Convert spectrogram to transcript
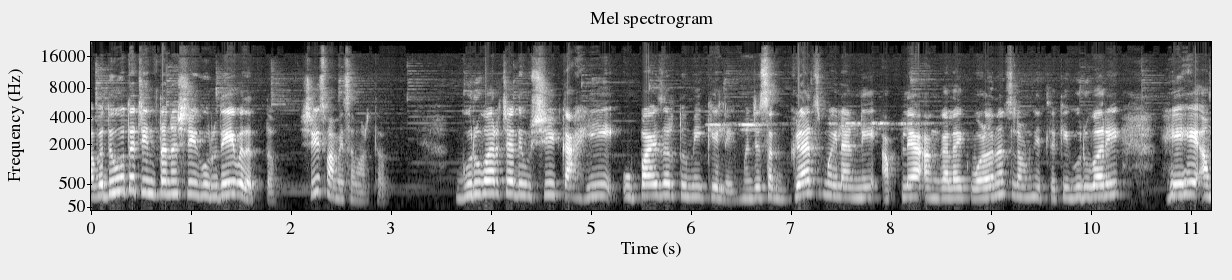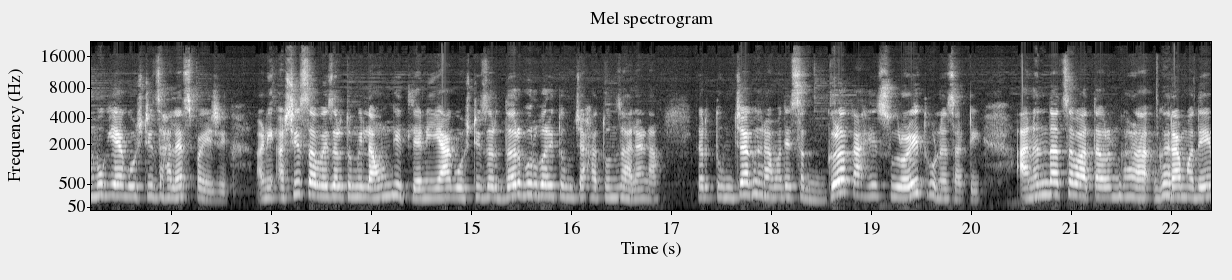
अवधूत चिंतन श्री गुरुदेव दत्त श्री स्वामी समर्थ. गुरुवारच्या दिवशी काही उपाय जर तुम्ही केले म्हणजे सगळ्याच महिलांनी आपल्या अंगाला एक वळणच लावून घेतलं की गुरुवारी हे हे अमुक या गोष्टी झाल्याच पाहिजे आणि अशी सवय जर तुम्ही लावून घेतली आणि या गोष्टी जर दर गुरुवारी तुमच्या हातून झाल्या ना तर तुमच्या घरामध्ये सगळं काही सुरळीत होण्यासाठी आनंदाचं वातावरण घरा घरामध्ये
